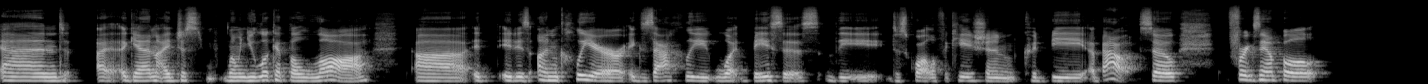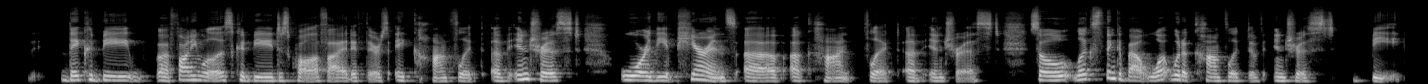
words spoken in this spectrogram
and I, again, I just, when you look at the law, uh, it, it is unclear exactly what basis the disqualification could be about. So, for example, they could be uh, Fani Willis could be disqualified if there's a conflict of interest or the appearance of a conflict of interest. So let's think about what would a conflict of interest be.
